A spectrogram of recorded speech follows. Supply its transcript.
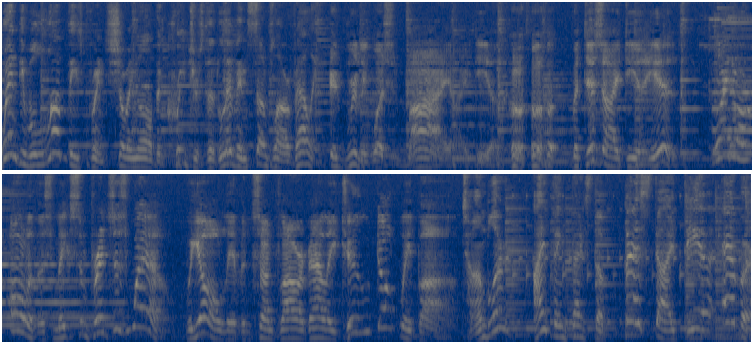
Wendy will love these prints showing all the creatures that live in Sunflower Valley. It really wasn't my idea, but this idea is. Why don't all of us make some prints as well? We all live in Sunflower Valley too, don't we, Bob? Tumbler, I think that's the best idea ever.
